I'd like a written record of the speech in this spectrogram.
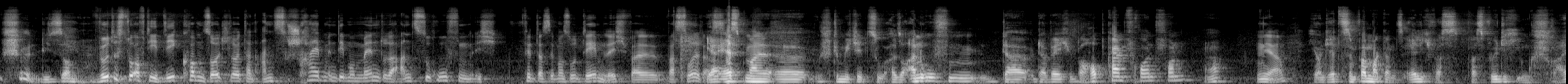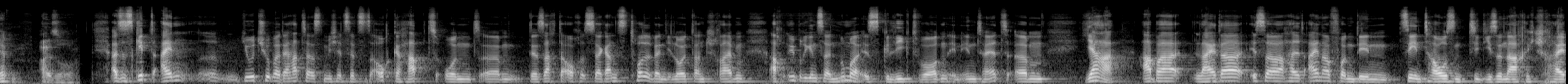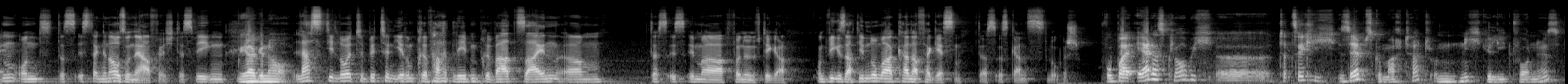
Schön, die Sonne. Würdest du auf die Idee kommen, solche Leute dann anzuschreiben in dem Moment oder anzurufen? Ich finde das immer so dämlich, weil was soll das? Ja, erstmal äh, stimme ich dir zu. Also anrufen, da, da wäre ich überhaupt kein Freund von. Ja. Ja. ja, und jetzt sind wir mal ganz ehrlich, was, was würde ich ihm schreiben? Also, Also es gibt einen äh, YouTuber, der hatte es mich jetzt letztens auch gehabt und ähm, der sagte auch, es ist ja ganz toll, wenn die Leute dann schreiben, ach übrigens, seine Nummer ist geleakt worden im Internet. Ähm, ja, aber leider ist er halt einer von den 10.000, die diese Nachricht schreiben und das ist dann genauso nervig. Deswegen ja, genau. lasst die Leute bitte in ihrem Privatleben privat sein. Ähm, das ist immer vernünftiger. Und wie gesagt, die Nummer kann er vergessen. Das ist ganz logisch. Wobei er das, glaube ich, äh, tatsächlich selbst gemacht hat und nicht geleakt worden ist.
